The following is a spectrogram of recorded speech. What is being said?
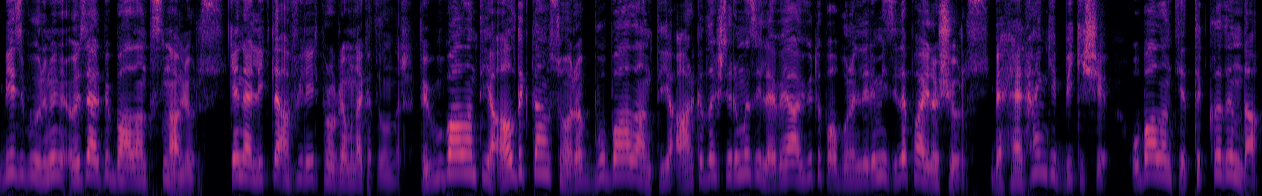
Biz bu ürünün özel bir bağlantısını alıyoruz. Genellikle affiliate programına katılınır. Ve bu bağlantıyı aldıktan sonra bu bağlantıyı arkadaşlarımız ile veya YouTube abonelerimiz ile paylaşıyoruz. Ve herhangi bir kişi o bağlantıya tıkladığında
